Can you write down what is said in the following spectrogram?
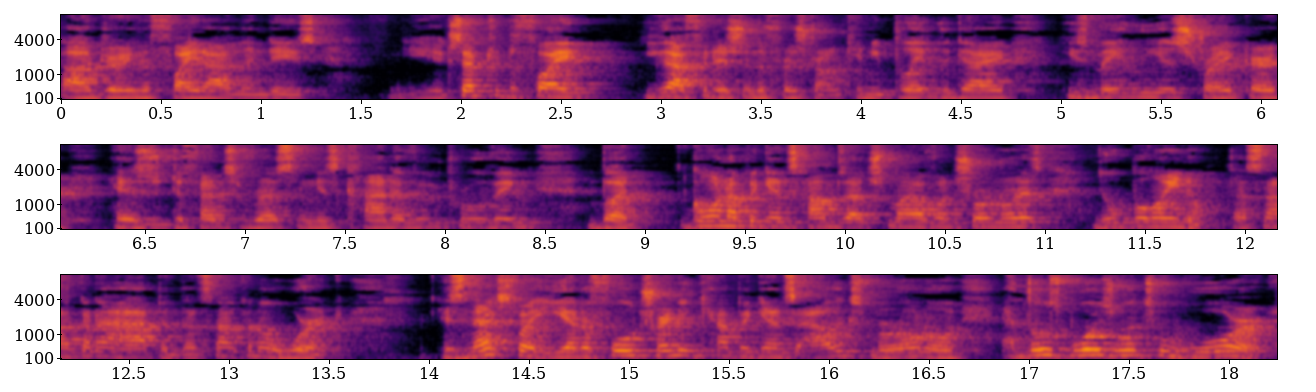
uh, during the Fight Island days. He accepted the fight. He got finished in the first round. Can you blame the guy? He's mainly a striker. His defensive wrestling is kind of improving, but going up against Khamzat Chimaev on short notice, no bueno. That's not going to happen. That's not going to work. His next fight, he had a full training camp against Alex Morono, and those boys went to war.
